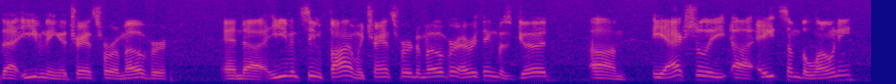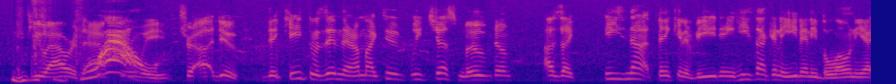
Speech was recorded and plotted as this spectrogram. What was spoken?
that evening to transfer him over, and uh, he even seemed fine. We transferred him over; everything was good. Um, he actually uh, ate some bologna a few hours Wow. after we, tra- uh, dude. The Keith was in there. I'm like, dude, we just moved him. I was like, he's not thinking of eating. He's not going to eat any bologna.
